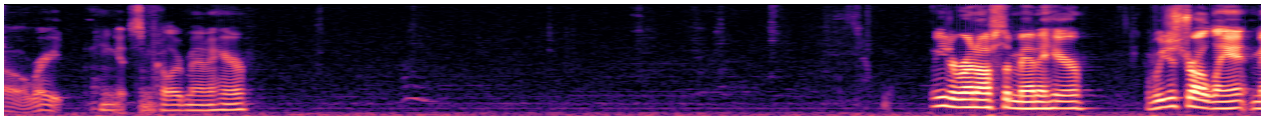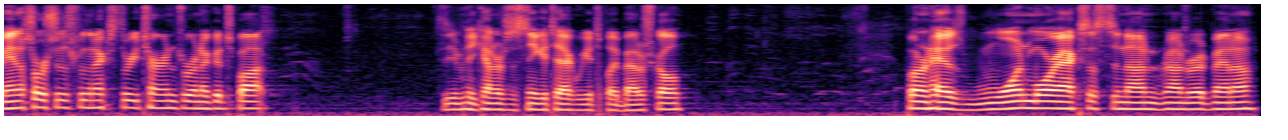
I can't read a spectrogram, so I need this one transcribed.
Oh, right. He can get some colored mana here. We need to run off some mana here. If we just draw land, mana sources for the next three turns, we're in a good spot. Even if he counters a sneak attack, we get to play Batterskull. Opponent has one more access to non non-red mana.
